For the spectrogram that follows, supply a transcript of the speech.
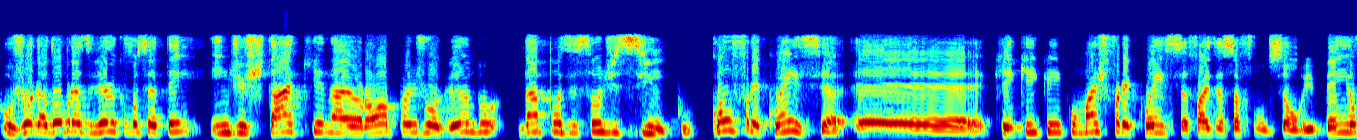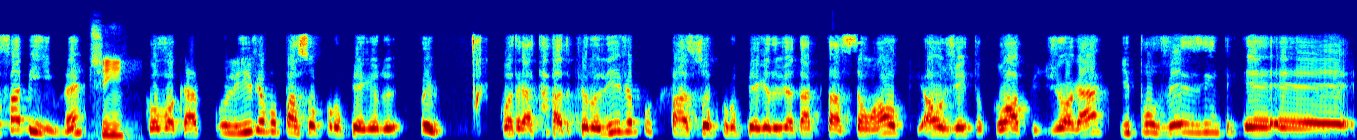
o, jogador brasileiro que você tem em destaque na Europa jogando na posição de 5. Com frequência, é, quem, quem, quem, com mais frequência faz essa função, e bem, é o Fabinho, né? Sim. Convocado por Liverpool, passou por um período. Foi contratado pelo Liverpool, passou por um período de adaptação ao, ao jeito Klopp de jogar e, por vezes, é é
